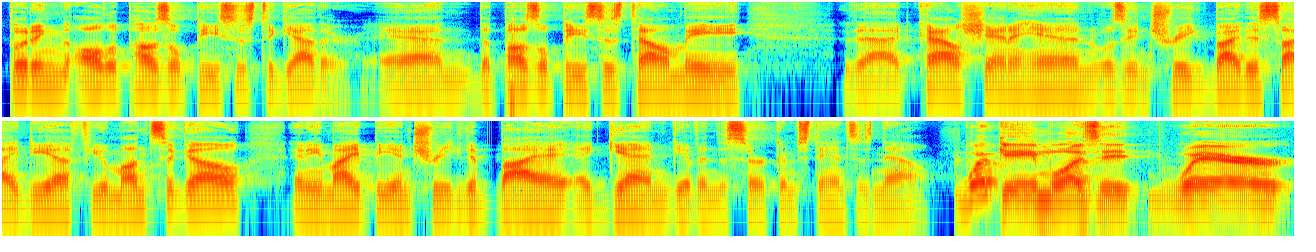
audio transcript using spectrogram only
putting all the puzzle pieces together. And the puzzle pieces tell me that Kyle Shanahan was intrigued by this idea a few months ago, and he might be intrigued by it again given the circumstances now. What game was it where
